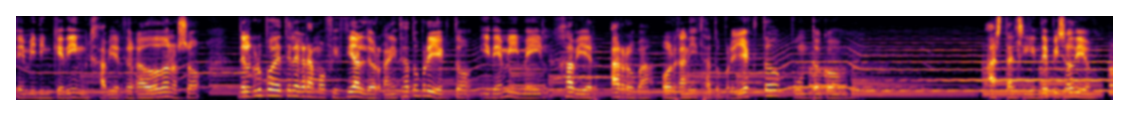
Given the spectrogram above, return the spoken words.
de mi LinkedIn Javier Delgado Donoso, del grupo de Telegram oficial de Organiza tu Proyecto y de mi email javier.organizatuproyecto.com. Hasta el siguiente episodio.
